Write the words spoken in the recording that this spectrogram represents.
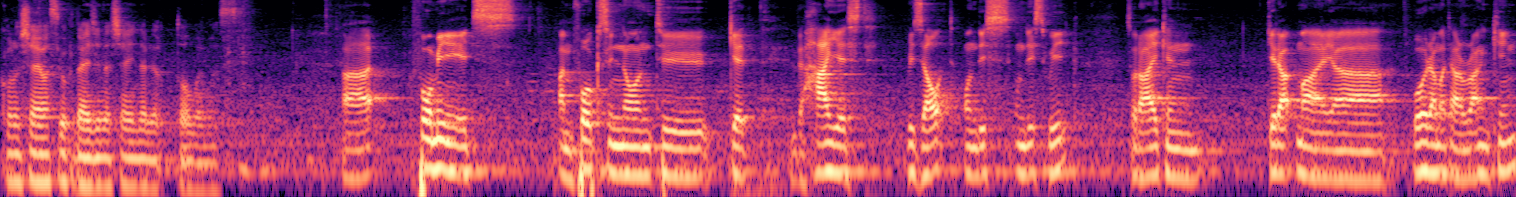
この試合はすごく大事な試合になると思います Uh, for me, it's I'm focusing on to get the highest result on this on this week, so that I can get up my uh, world amateur ranking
